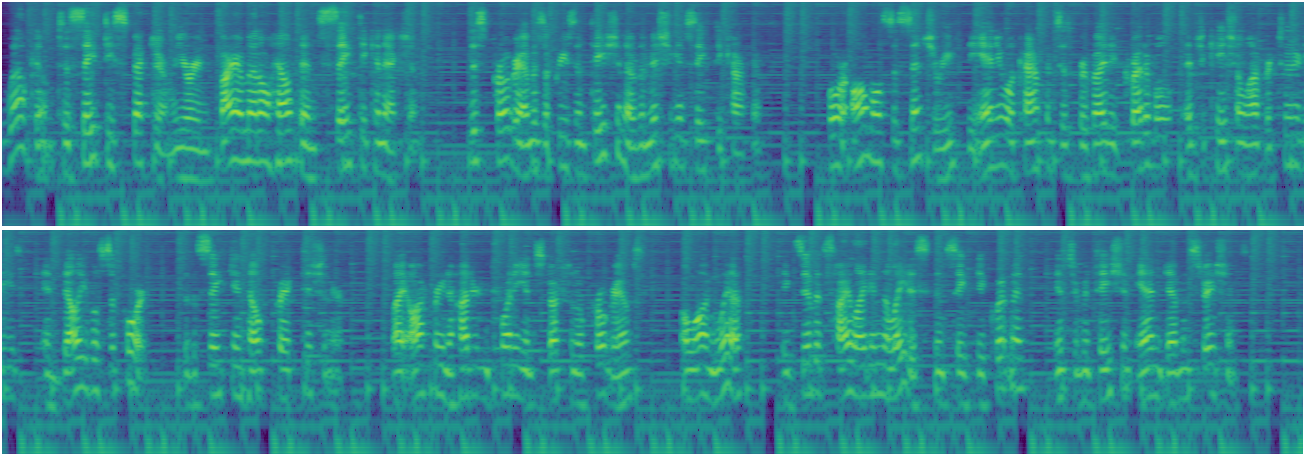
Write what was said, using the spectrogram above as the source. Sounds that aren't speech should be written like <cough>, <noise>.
Welcome to Safety Spectrum, your environmental health and safety connection. This program is a presentation of the Michigan Safety Conference. For almost a century, the annual conference has provided credible educational opportunities and valuable support to the safety and health practitioner by offering 120 instructional programs, along with exhibits highlighting the latest in safety equipment, instrumentation, and demonstrations.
